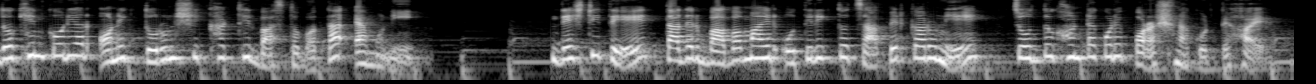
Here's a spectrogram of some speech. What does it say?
দক্ষিণ কোরিয়ার অনেক তরুণ শিক্ষার্থীর বাস্তবতা এমনই। দেশটিতে তাদের বাবা মায়ের অতিরিক্ত চাপের কারণে চোদ্দ ঘণ্টা করে পড়াশোনা করতে হয়।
